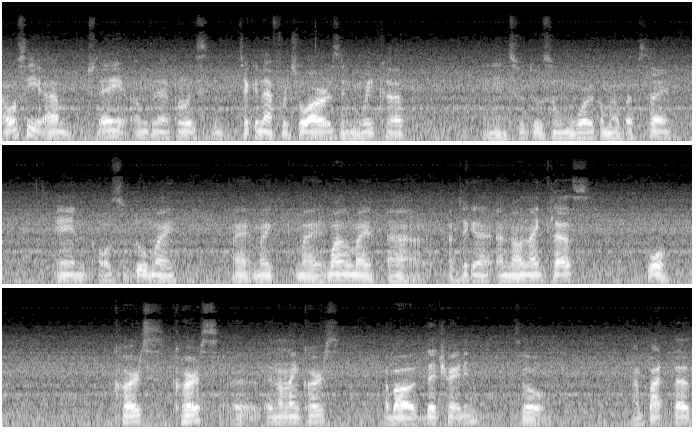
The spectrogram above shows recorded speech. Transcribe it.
I will see um, today I'm gonna probably take a nap for two hours and wake up and then to do some work on my website. And also do my my my, my one of my uh, I'm taking a, an online class. Whoa course course uh, an online course about day trading. So I bought that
